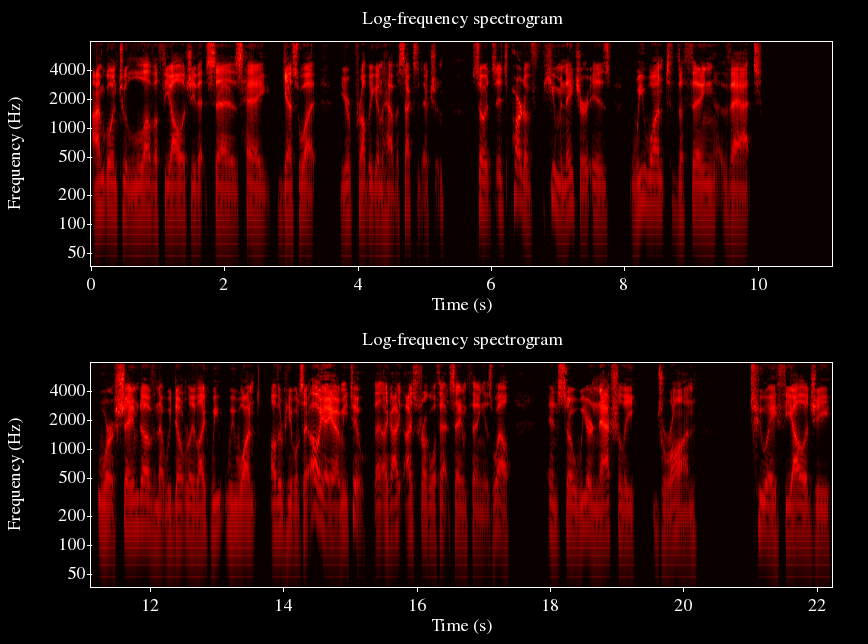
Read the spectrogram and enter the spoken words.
I'm going to love a theology that says, "Hey, guess what? You're probably going to have a sex addiction." So it's it's part of human nature is we want the thing that we're ashamed of and that we don't really like. We we want other people to say, "Oh yeah, yeah, me too." That, like I I struggle with that same thing as well, and so we are naturally drawn to a theology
